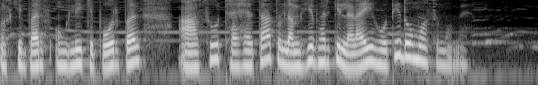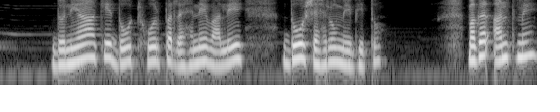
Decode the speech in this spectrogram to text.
उसकी बर्फ़ उंगली के पोर पर आँसू ठहरता तो लम्हे भर की लड़ाई होती दो मौसमों में। दुनिया के दो छोर पर रहने वाले दो शहरों में भी तो। मगर अंत में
